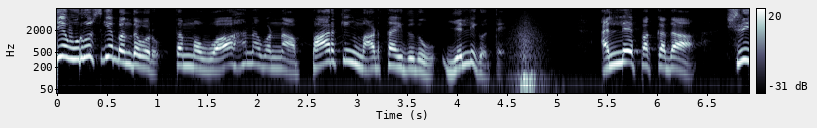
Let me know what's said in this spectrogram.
ಈ ಉರುಸ್ಗೆ ಬಂದವರು ತಮ್ಮ ವಾಹನವನ್ನು ಪಾರ್ಕಿಂಗ್ ಮಾಡ್ತಾ ಇದ್ದುದು ಎಲ್ಲಿ ಗೊತ್ತೇ? ಅಲ್ಲೇ ಪಕ್ಕದ ಶ್ರೀ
